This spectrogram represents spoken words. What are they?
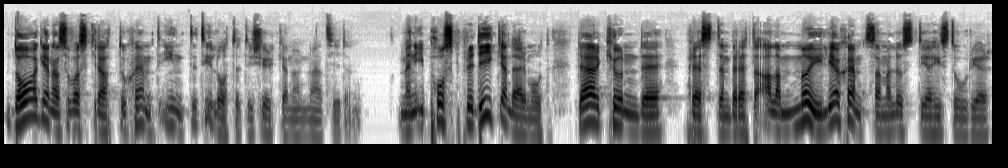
påskdagarna så alltså var skratt och skämt inte tillåtet i kyrkan under den här tiden. Men i påskpredikan däremot, där kunde prästen berätta alla möjliga skämtsamma, lustiga historier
